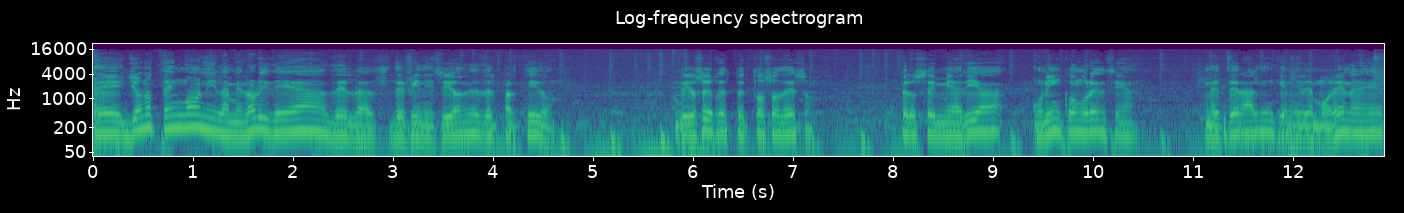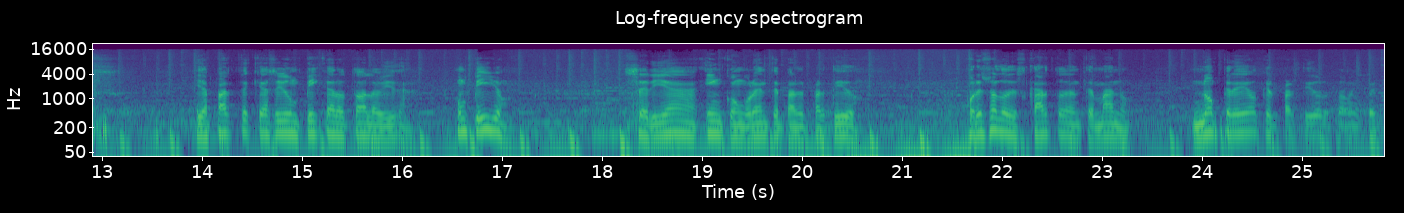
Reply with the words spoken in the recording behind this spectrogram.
Eh, yo no tengo ni la menor idea de las definiciones del partido, porque yo soy respetuoso de eso, pero se me haría una incongruencia meter a alguien que ni de Morena es y aparte que ha sido un pícaro toda la vida, un pillo. Sería incongruente para el partido. Por eso lo descarto de antemano. No creo que el partido lo tome en cuenta.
